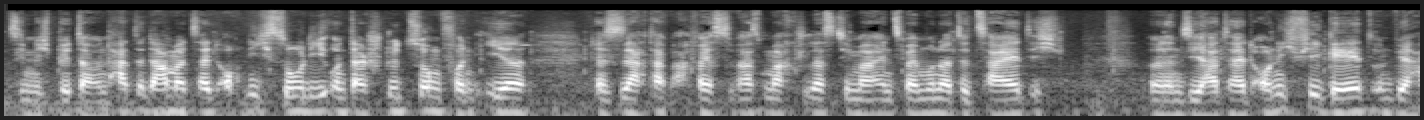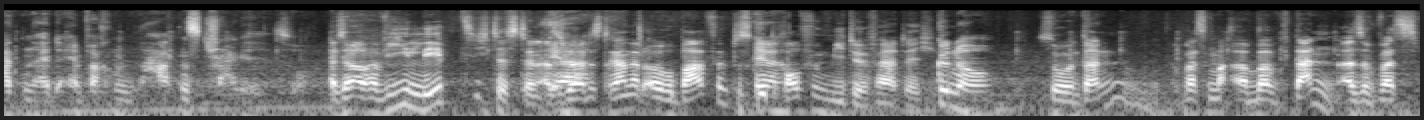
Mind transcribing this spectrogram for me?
ziemlich bitter. Und hatte damals halt auch nicht so die Unterstützung von ihr, dass sie gesagt hat, ach, weißt du was, mach, lass dir mal ein, zwei Monate Zeit. Ich, sondern sie hatte halt auch nicht viel Geld und wir hatten halt einfach einen harten Struggle. So. Also aber wie lebt sich das denn? Also Ja. du hattest 300 Euro BAföG, das geht Ja. drauf für Miete, fertig. Genau. So und dann, was aber dann, also was,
